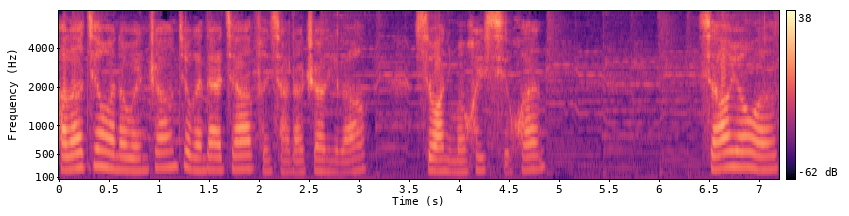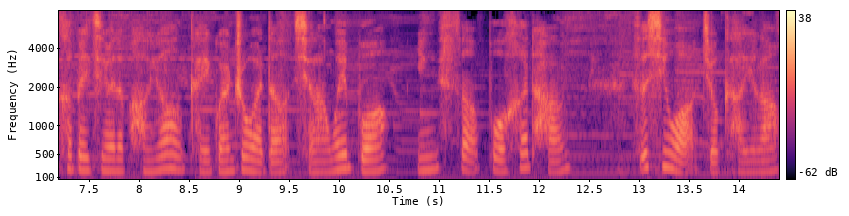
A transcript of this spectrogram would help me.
好了，今晚的文章就跟大家分享到这里了，希望你们会喜欢。想要原文和背景乐的朋友，可以关注我的新浪微博“音色薄荷糖”，私信我就可以了。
